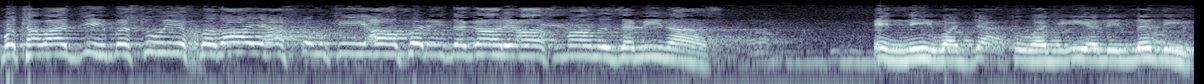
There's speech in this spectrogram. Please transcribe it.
متوجه به سوی خدای هستم که آفریدگار آسمان و زمین است. انی وجهت وجهی للذی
